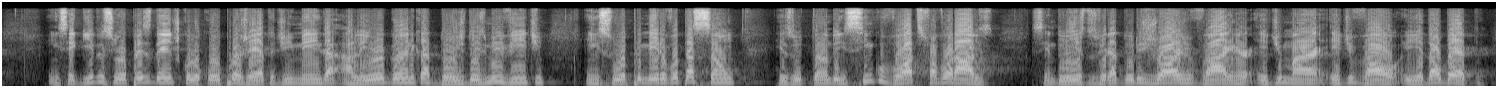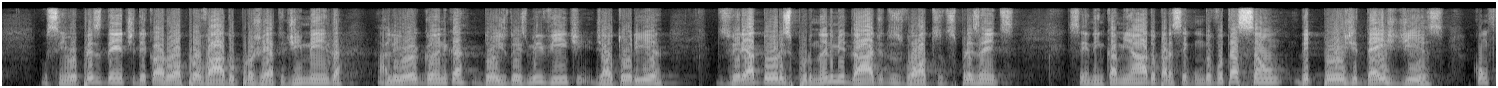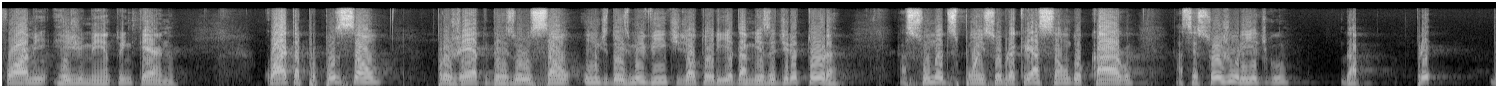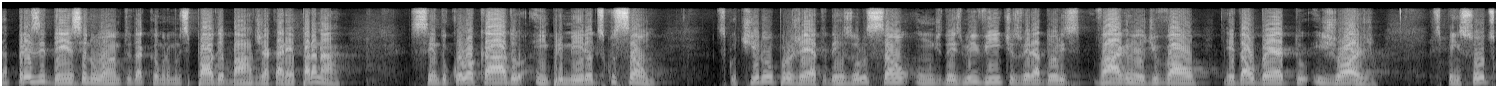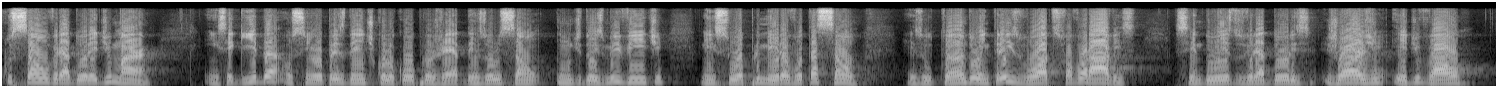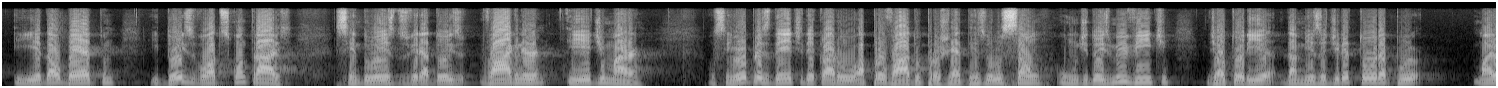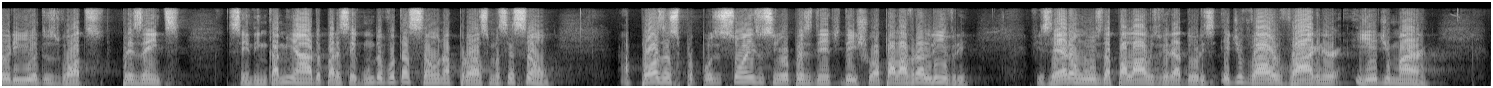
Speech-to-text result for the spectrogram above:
Em seguida, o senhor presidente colocou o projeto de emenda à Lei Orgânica 2 de 2020 em sua primeira votação, resultando em cinco votos favoráveis, sendo estes dos vereadores Jorge, Wagner, Edmar, Edival e Edalberto. O senhor presidente declarou aprovado o projeto de emenda à Lei Orgânica 2 de 2020, de autoria dos vereadores por unanimidade dos votos dos presentes, sendo encaminhado para a segunda votação depois de dez dias, conforme regimento interno. Quarta proposição, projeto de resolução 1 de 2020, de autoria da mesa diretora. A súmula dispõe sobre a criação do cargo assessor jurídico da, pre, da presidência no âmbito da Câmara Municipal de Barra do Jacaré, Paraná, sendo colocado em primeira discussão. Discutiram o projeto de resolução 1 de 2020 os vereadores Wagner, Edival, Edalberto e Jorge. Dispensou discussão o vereador Edmar. Em seguida, o senhor presidente colocou o projeto de resolução 1 de 2020 em sua primeira votação, resultando em três votos favoráveis, sendo ex dos vereadores Jorge, Edival e Edalberto, e dois votos contrários, sendo ex dos vereadores Wagner e Edmar. O senhor presidente declarou aprovado o projeto de resolução 1 de 2020, de autoria da mesa diretora, por maioria dos votos presentes sendo encaminhado para a segunda votação na próxima sessão. Após as proposições, o senhor presidente deixou a palavra livre. Fizeram uso da palavra os vereadores Edival, Wagner e Edmar.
